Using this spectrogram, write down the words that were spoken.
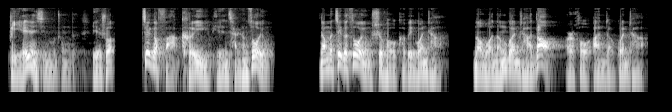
别人心目中的，也就是说，这个法可以与别人产生作用，那么这个作用是否可被观察？那我能观察到，而后按照观察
